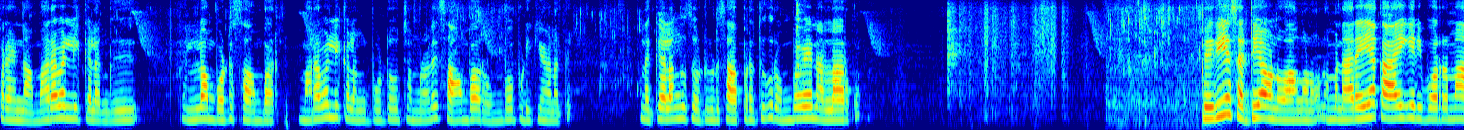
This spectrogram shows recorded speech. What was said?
அப்புறம் என்ன? மரவள்ளி கிழங்கு எல்லாம் போட்டு சாம்பார். மரவள்ளி கிழங்கு போட்டு வச்சோம்னாலே சாம்பார் ரொம்ப பிடிக்கும் எனக்கு. அந்த கிழங்கு சொட்டுக்கிட்டு சாப்பிட்றதுக்கு ரொம்பவே நல்லாயிருக்கும். பெரிய சட்டியாக ஒன்று வாங்கணும். நம்ம நிறையா காய்கறி போடுறோமா?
